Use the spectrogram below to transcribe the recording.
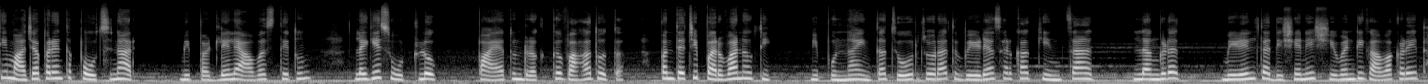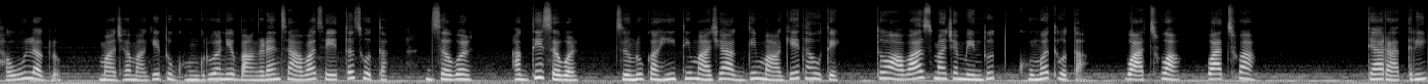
ती माझ्यापर्यंत पोचणार मी पडलेल्या अवस्थेतून लगेच उठलो. पायातून रक्त वाहत होतं पण त्याची पर्वा नव्हती. मी पुन्हा एकदा जोरजोरात वेड्यासारखा किंचाळत लंगडत मिळेल त्या दिशेने शिवंडी गावाकडे धावू लागलो. माझ्या मागे तो घुंगरू आणि बांगड्यांचा आवाज येतच होता. जवळ अगदी जवळ. जणू काही ती माझ्या अगदी मागे धावते. तो आवाज माझ्या मेंदूत घुमत होता. वाचवा वाचवा. त्या रात्री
